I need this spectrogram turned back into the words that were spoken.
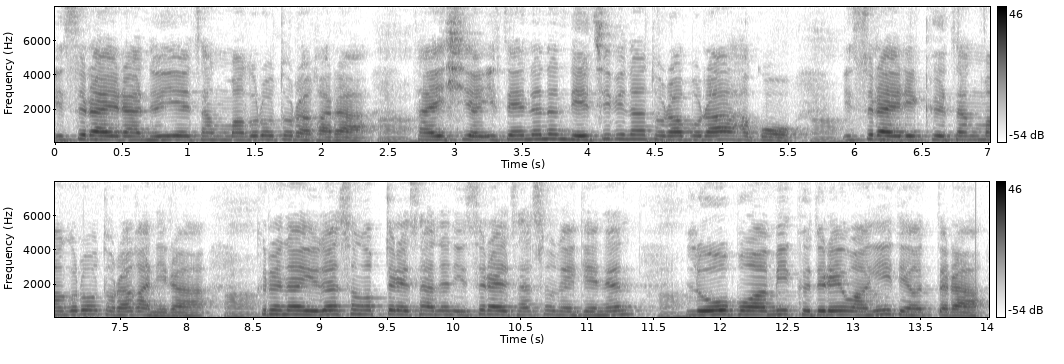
이스라엘아 너희의 장막으로 돌아가라 아. 다윗이여 이제 너는 내 집이나 돌아보라 하고 아. 이스라엘이 그 장막으로 돌아가니라 아. 그러나 유다 성읍들에 사는 이스라엘 자손에게는 아. 르호보암이 그들의 왕이 되었더라.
